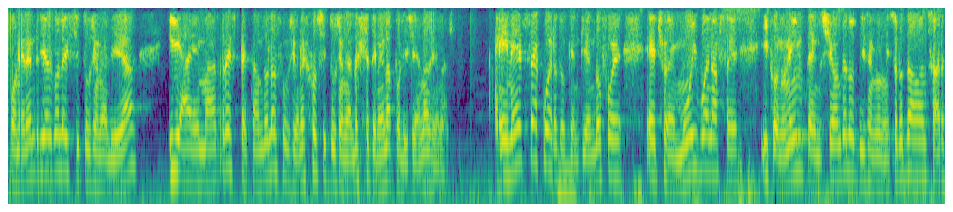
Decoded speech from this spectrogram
poner en riesgo la institucionalidad y además respetando las funciones constitucionales que tiene la Policía Nacional. En ese acuerdo, que entiendo fue hecho de muy buena fe y con una intención de los viceministros de avanzar,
